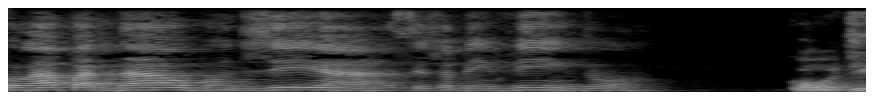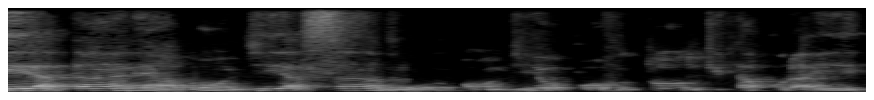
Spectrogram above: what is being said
Olá, Pardal, bom dia, seja bem-vindo. Bom dia, Tânia, bom dia, Sandro, bom dia ao povo todo que está por aí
